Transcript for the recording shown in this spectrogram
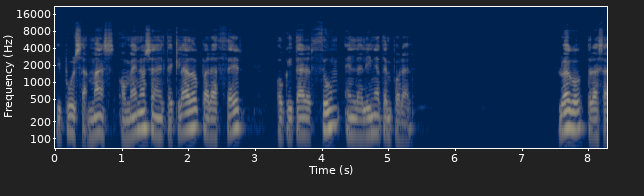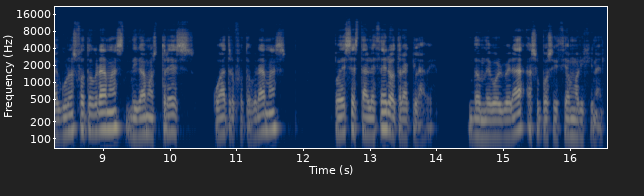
y pulsa más o menos en el teclado para hacer o quitar zoom en la línea temporal. Luego, tras algunos fotogramas, digamos 3, 4 fotogramas, puedes establecer otra clave donde volverá a su posición original.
